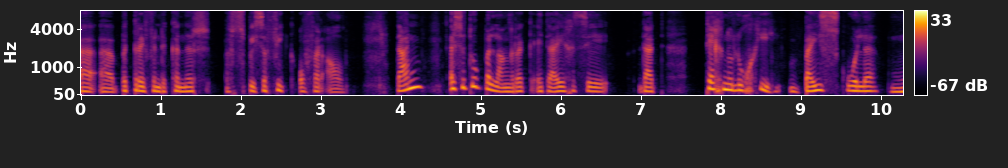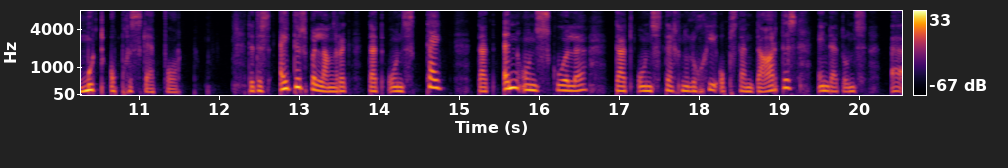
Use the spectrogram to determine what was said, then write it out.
uh uh betreffende kinders spesifiek of veral. Dan is dit ook belangrik het hy gesê dat tegnologie by skole moet opgeskep word. Dit is uiters belangrik dat ons kyk dat in ons skole dat ons tegnologie op standaard is en dat ons uh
